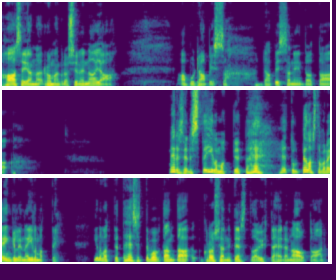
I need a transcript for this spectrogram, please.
Haasejan Roman Grosjeanin ajaa Abu Dhabissa, Dhabissa niin tota, Mercedes sitten ilmoitti, että he, he tuli, pelastavana enkelinä ilmoitti, ilmoitti, että he sitten voivat antaa Grosjeanin testata yhtä heidän autoaan.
